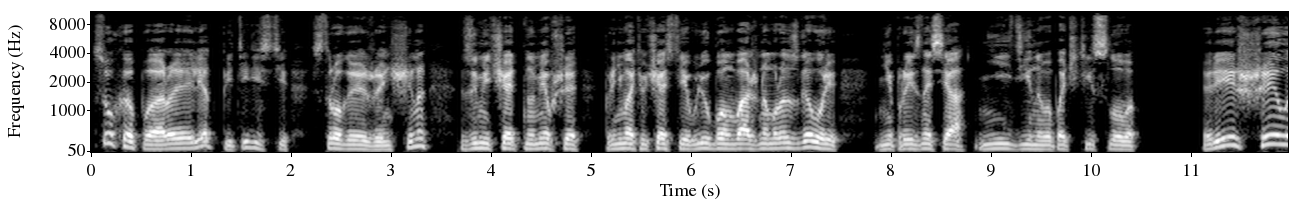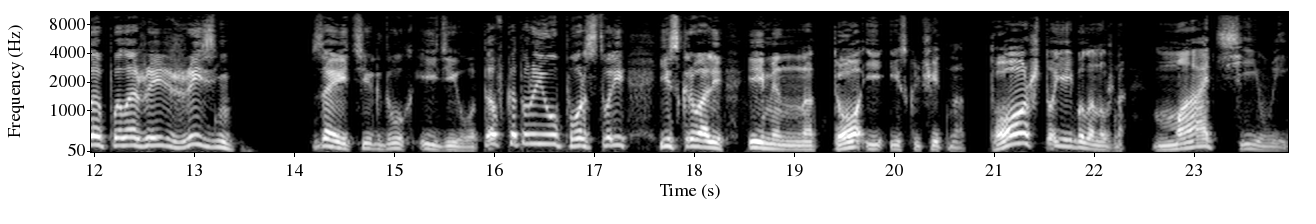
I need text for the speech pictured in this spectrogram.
сухопарая, лет пятидесяти, строгая женщина, замечательно умевшая принимать участие в любом важном разговоре, не произнося ни единого почти слова, решила положить жизнь за этих двух идиотов, которые упорствовали и скрывали именно то и исключительно то, что ей было нужно — мотивы.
